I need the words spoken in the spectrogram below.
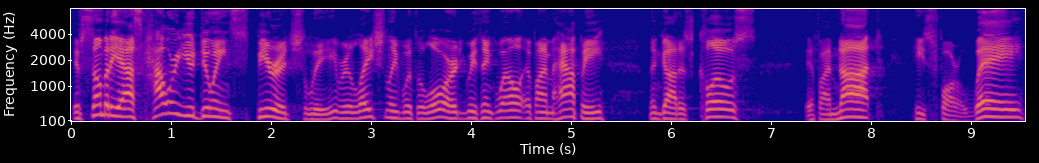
If somebody asks, How are you doing spiritually, relationally with the Lord? we think, Well, if I'm happy, then God is close. If I'm not, He's far away.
